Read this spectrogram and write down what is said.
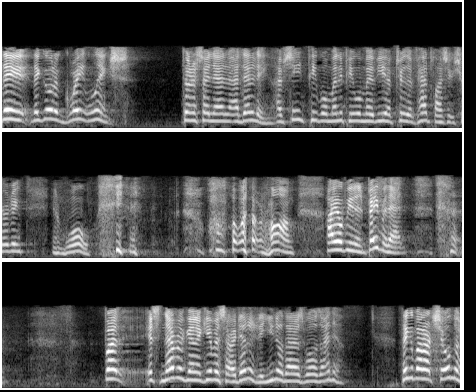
They they go to great lengths to understand that identity. I've seen people, many people, maybe you have too, that have had plastic surgery, and whoa. what wrong? I hope you didn't pay for that. but it's never going to give us our identity. You know that as well as I do. Think about our children.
